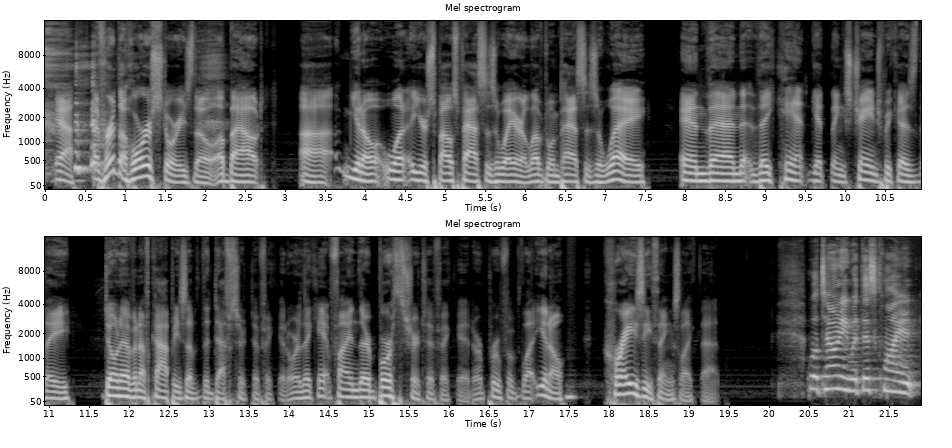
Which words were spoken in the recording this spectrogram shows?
yeah, I've heard the horror stories though about, uh, you know, when your spouse passes away or a loved one passes away, and then they can't get things changed because they don't have enough copies of the death certificate, or they can't find their birth certificate or proof of, li- you know, crazy things like that. Well, Tony, with this client,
